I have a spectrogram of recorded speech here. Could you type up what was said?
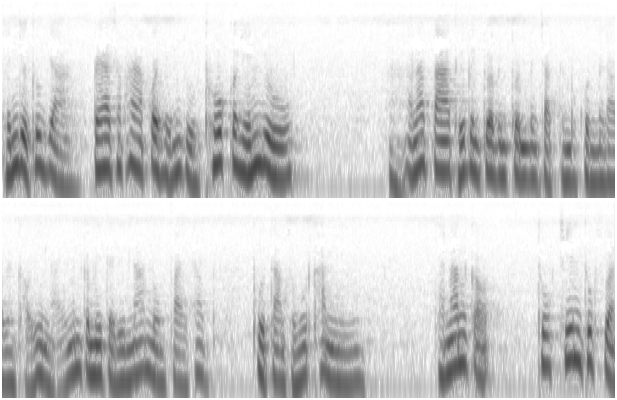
เห็นอยู่ทุกอย่าง แปลสภาพก็เห็นอยู่ ทุกก็เห็นอยู่อนัตตาถือเป็นตัวเป็นตนเป็นจัดเป็นบุคคลเป็นดาวเป็นเขาที่ไหน มันก็มีแต่ดินน้ำลมไฟครับพูดตามสมมุติขั้นนี้ฉะนั้นก็ทุกชิ้นทุกส่วน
